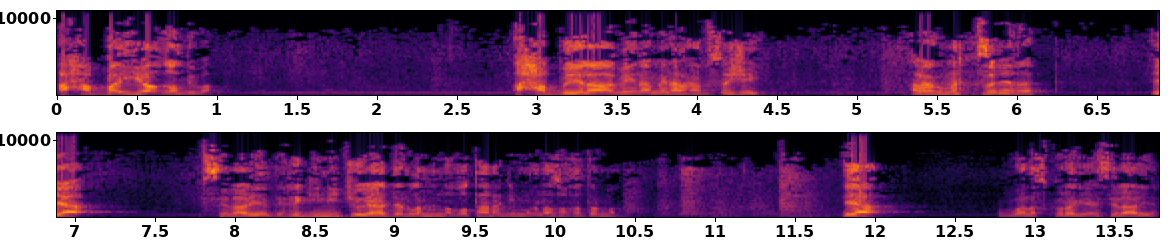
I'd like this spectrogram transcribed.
axaba iyo kaldiba axaba ilaa abina mina halkaa ku soo sheegi halkaa kuma soo sheegan ya islaaliya raggii ni joogay haddaad la mid noqotaan raggii maqnaa soo khatar ma ya waa la iskuraya islaaliya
